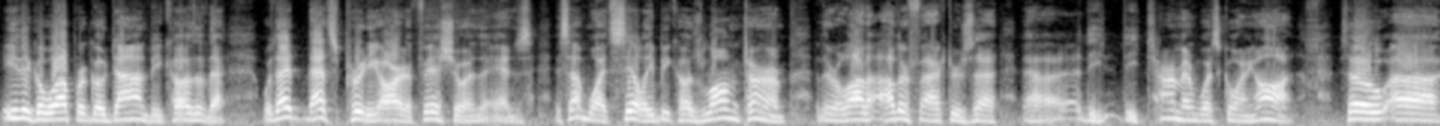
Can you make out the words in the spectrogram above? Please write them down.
either go up or go down because of that. Well, that, that's pretty artificial and, and somewhat silly because long term, there are a lot of other factors that uh, de determine what's going on. So uh,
